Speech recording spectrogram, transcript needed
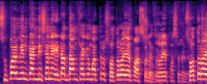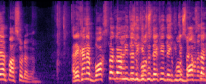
সুপার মেন কন্ডিশনে এটার দাম থাকে মাত্র সতেরো হাজার পাঁচশো টাকা। সতেরো হাজার পাঁচশো টাকা। আর এখানে বক্স প্যাকও আমি হ্যাঁ, যদি কিছু দেখে দিই কিছু বক্স প্যাক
